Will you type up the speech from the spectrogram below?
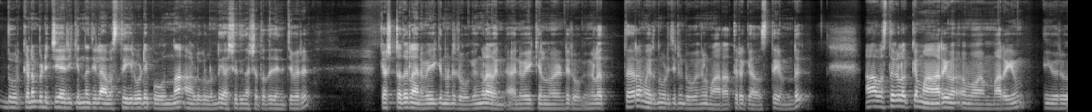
ദുർഘടം പിടിച്ചായിരിക്കുന്ന ചില അവസ്ഥയിലൂടെ പോകുന്ന ആളുകളുണ്ട്. അശ്വതി നക്ഷത്രത്തിൽ ജനിച്ചവർ കഷ്ടതകൾ അനുഭവിക്കുന്നുണ്ട്. രോഗങ്ങൾ അനുഭവിക്കുന്നുണ്ട് രോഗങ്ങൾ എത്ര മരുന്ന് കുടിച്ചിട്ടും രോഗങ്ങൾ മാറാത്തൊരൊക്കെ അവസ്ഥയുണ്ട്. ആ അവസ്ഥകളൊക്കെ മാറി മറിയും. ഈ ഒരു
